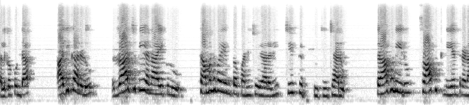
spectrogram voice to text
కలగకుండా అధికారులు రాజకీయ నాయకులు సమన్వయంతో పనిచేయాలని చీఫ్ విప్ సూచించారు. త్రాగునీరు ట్రాఫిక్ నియంత్రణ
